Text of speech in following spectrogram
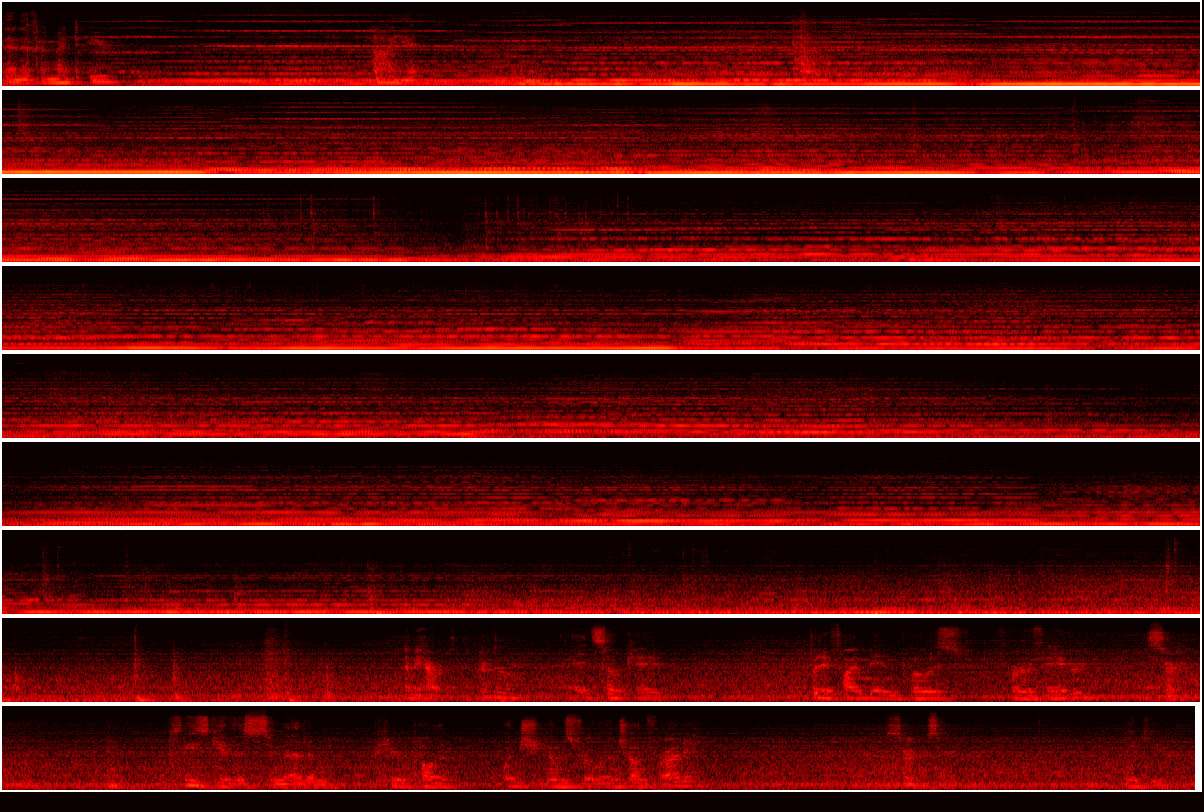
they never met you. It's okay. But if I may impose for a favor, sir. please give this to Madame Pierpont when she comes for lunch on Friday. Certainly, sir. Thank you.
